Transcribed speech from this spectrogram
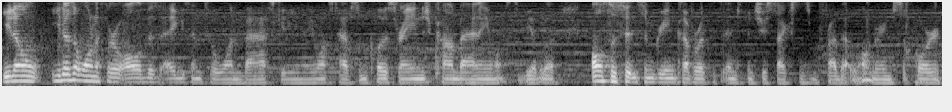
you don't he doesn't want to throw all of his eggs into one basket you know he wants to have some close range combat and he wants to be able to also sit in some green cover with his infantry sections and provide that long range support.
